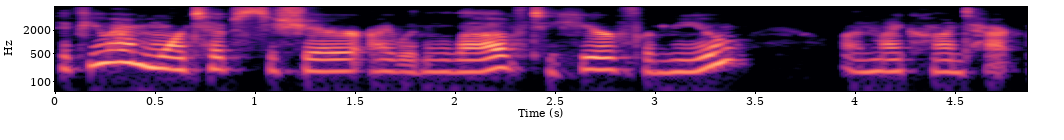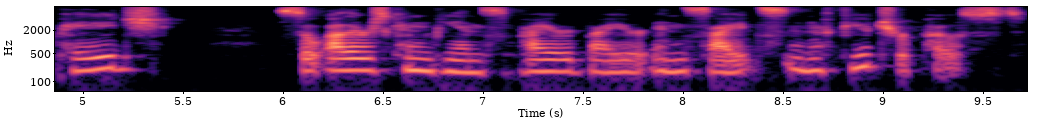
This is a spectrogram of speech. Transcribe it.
If you have more tips to share, I would love to hear from you on my contact page so others can be inspired by your insights in a future post.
